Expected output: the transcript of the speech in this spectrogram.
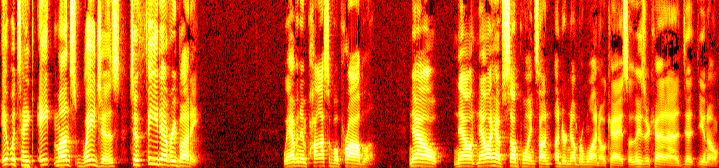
it would take eight months' wages to feed everybody. We have an impossible problem. Now, now, now I have subpoints on under number one, okay? So these are kind of, you know,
